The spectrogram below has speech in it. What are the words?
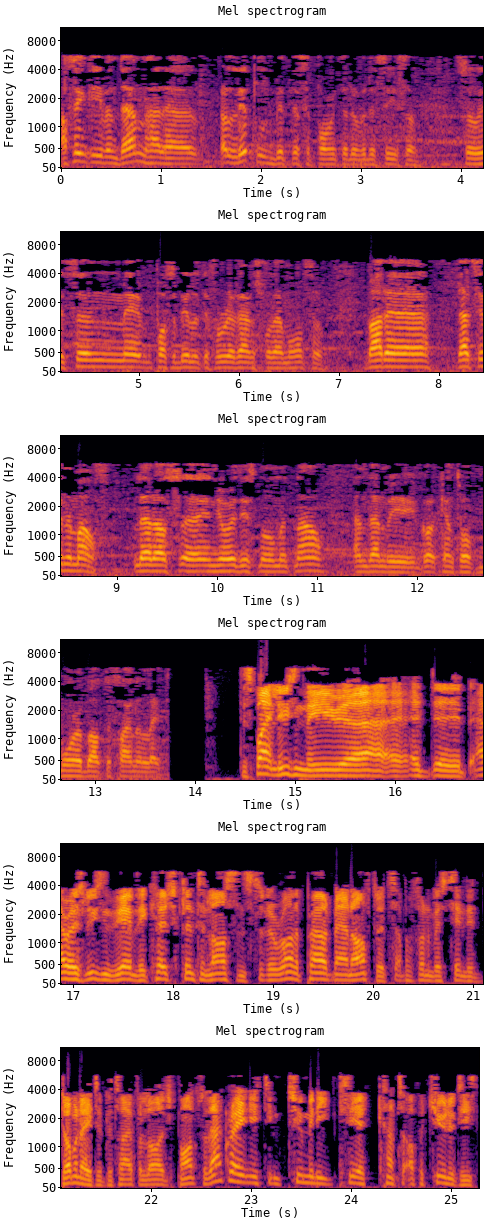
I think even them had a, a little bit disappointed over the season. So it's a possibility for revenge for them also. But uh, that's in the mouth. Let us uh, enjoy this moment now, and then we can talk more about the final later. Despite losing the uh, uh, Arrows losing the game, their coach Clinton Larsen stood a rather proud man afterwards. Abafana Bes'thende dominated the tie for large parts without creating too many clear-cut opportunities.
